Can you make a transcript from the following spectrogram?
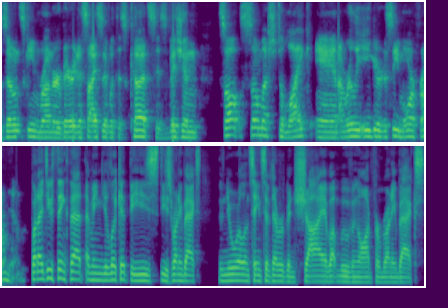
zone scheme runner, very decisive with his cuts, his vision. Saw so much to like, and I'm really eager to see more from him. But I do think that I mean, you look at these these running backs. The New Orleans Saints have never been shy about moving on from running backs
